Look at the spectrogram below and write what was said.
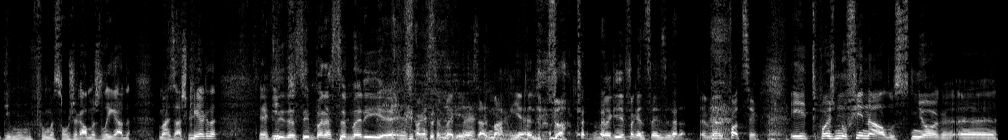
de uma informação geral, mas ligada mais à esquerda. É que dito assim parece a Maria. Parece a Maria, exato. Mariana, exato. Maria francesa, exato. Pode ser. E depois, no final, o senhor eh,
